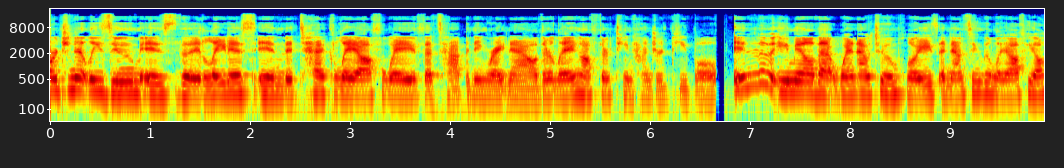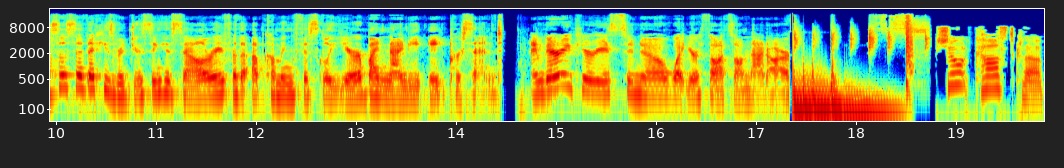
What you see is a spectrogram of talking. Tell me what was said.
Fortunately, Zoom is the latest in the tech layoff wave that's happening right now. They're laying off 1,300 people. In the email that went out to employees announcing the layoff, he also said that he's reducing his salary for the upcoming fiscal year by 98%. I'm very curious to know what your thoughts on that are. Short Cast Club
